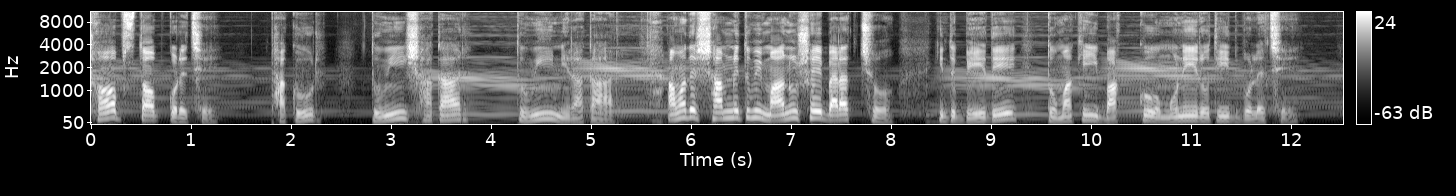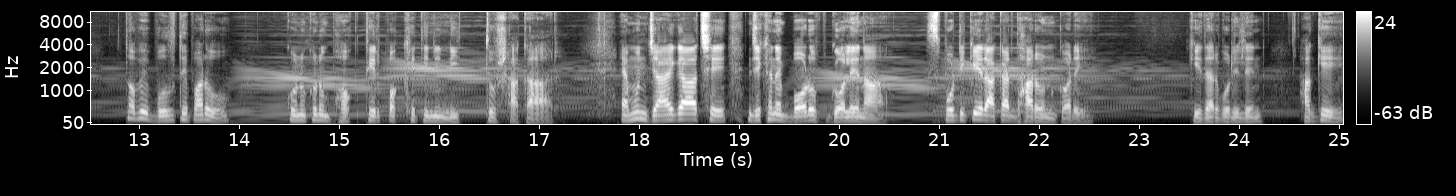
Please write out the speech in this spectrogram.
সব স্তব করেছে। ঠাকুর তুমি সাকার তুমি নিরাকার। আমাদের সামনে তুমি মানুষ হয়ে বেড়াচ্ছ, কিন্তু বেদে তোমাকেই বাক্য মনের অতীত বলেছে। তবে বলতে পারো, কোনো কোনো ভক্তের পক্ষে তিনি নিত্য সাকার। এমন জায়গা আছে যেখানে বরফ গলে না, স্ফটিকের আকার ধারণ করে। কেদার বলিলেন আগে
